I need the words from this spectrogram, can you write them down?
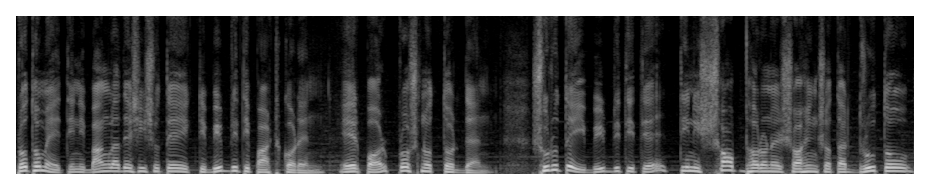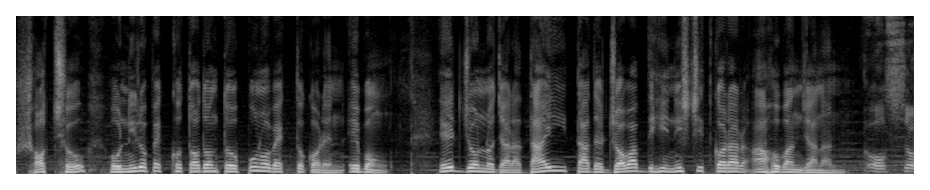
প্রথমে তিনি বাংলাদেশ ইস্যুতে একটি বিবৃতি পাঠ করেন, এরপর প্রশ্নোত্তর দেন। শুরুতেই বিবৃতিতে তিনি সব ধরনের সহিংসতার দ্রুত, স্বচ্ছ ও নিরপেক্ষ তদন্ত পুনর্ব্যক্ত করেন এবং এর জন্য যারা দায়ী তাদের জবাবদিহি নিশ্চিত করার আহ্বান জানান Also,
